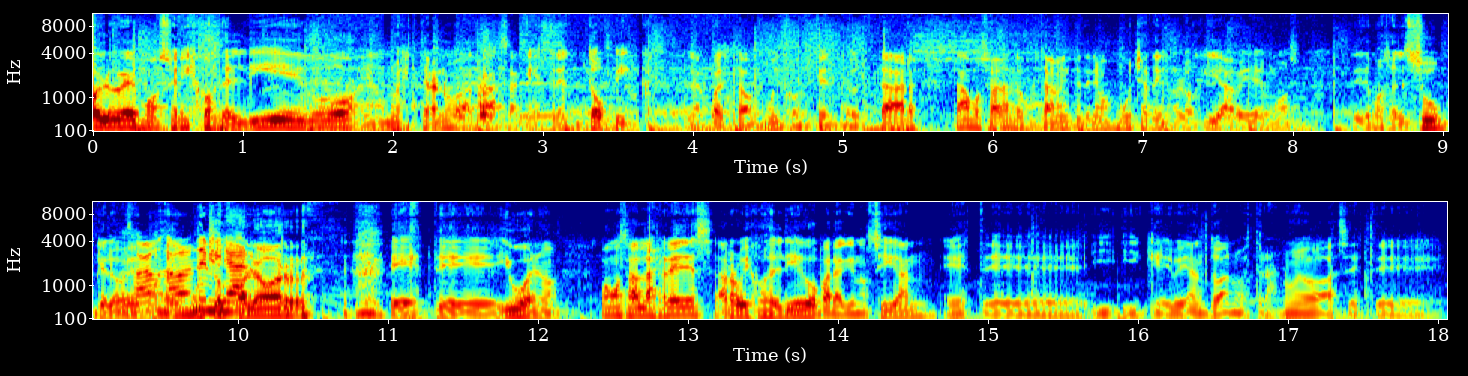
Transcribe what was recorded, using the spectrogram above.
volvemos en Hijos del Diego, en nuestra nueva casa que es Trend Topic, en la cual estamos muy contentos de estar. Estábamos hablando justamente, tenemos mucha tecnología, vemos, tenemos el Zoom que lo vemos, hay mucho mirar. color. Este, y bueno, vamos a ver las redes, arroba Hijos del Diego, para que nos sigan este, y, y que vean todas nuestras nuevas este,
